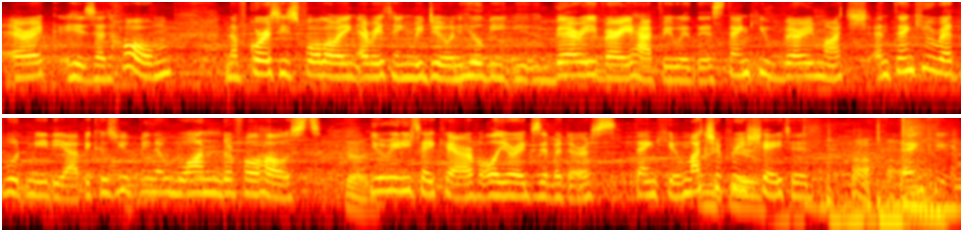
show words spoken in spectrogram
Erik is at home. And of course, he's following everything we do, and he'll be very, very happy with this. Thank you very much. And thank you, Redwood Media, because you've been a wonderful host. Good. You really take care of all your exhibitors. Thank you. Much thank appreciated. You. thank you.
